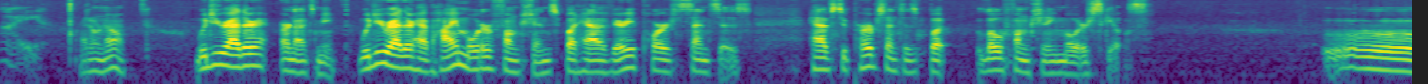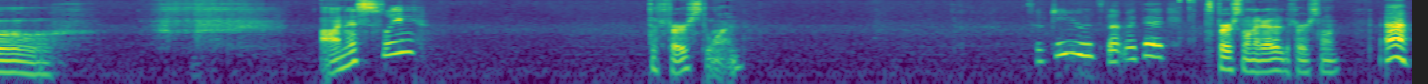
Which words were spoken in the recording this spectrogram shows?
Why? I don't know. Would you rather, or not, me. Would you rather have high motor functions but have very poor senses, have superb senses but low functioning motor skills? Ooh. Honestly, the first one. It's up to you. It's not my pick. It's the first one. I'd rather the first one. Ah,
